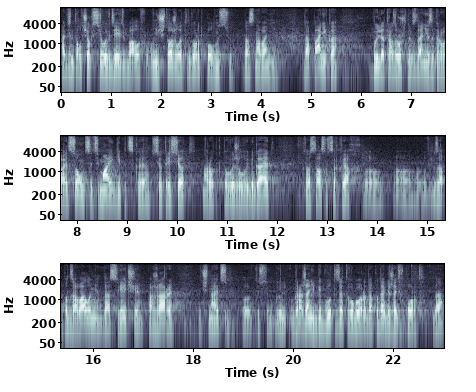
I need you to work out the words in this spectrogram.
Один толчок силы в 9 баллов уничтожил этот город полностью, до основания. Да? Паника, пыль от разрушенных зданий закрывает солнце, тьма египетская, все трясет, народ, кто выжил, выбегает, кто остался в церквях э, э, под завалами, да, свечи, пожары начинаются. Э, то есть горожане бегут из этого города, а куда бежать? В порт, да?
